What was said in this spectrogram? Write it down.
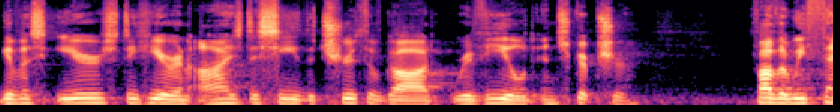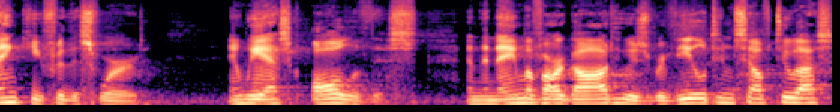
give us ears to hear and eyes to see the truth of God revealed in Scripture. Father, we thank you for this word. And we ask all of this in the name of our God who has revealed himself to us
